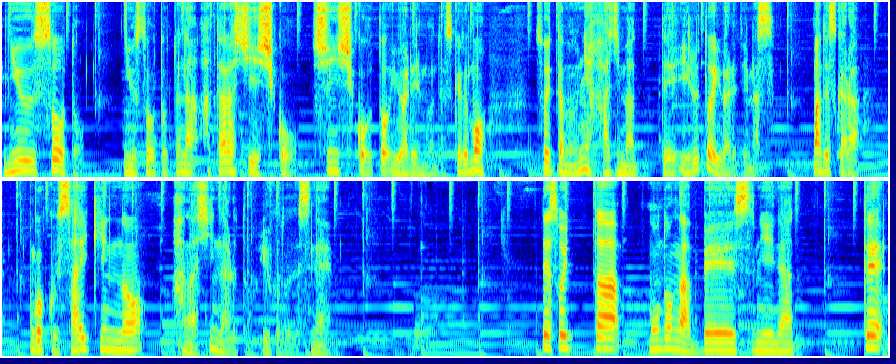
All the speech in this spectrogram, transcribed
ニューソート。ニューソートというのは新しい思考新思考と言われるものですけどもそういったものに始まっていると言われています、まあ、ですからごく最近の話になるということですね。でそういったものがベースになって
